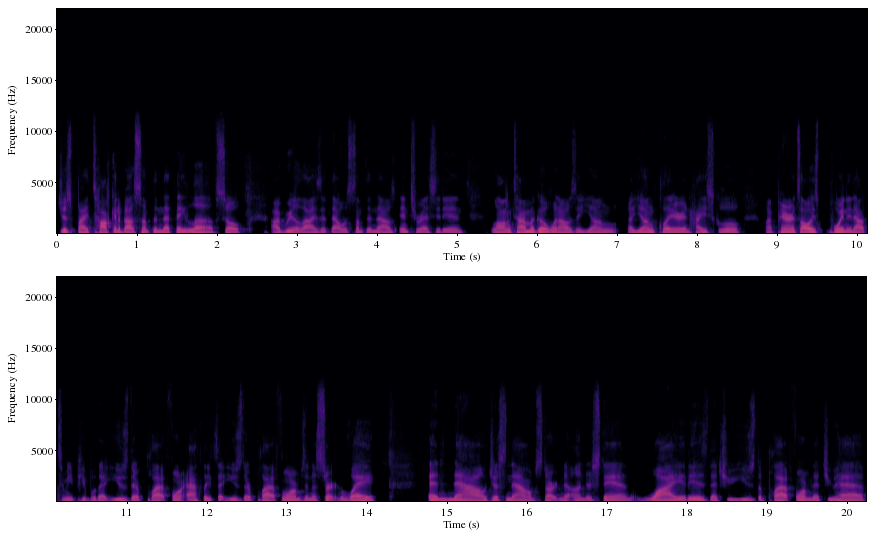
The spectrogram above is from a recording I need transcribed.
just by talking about something that they love? So, I realized that that was something that I was interested in long time ago when I was a young a young player in high school. My parents always pointed out to me people that use their platform, athletes that use their platforms in a certain way. And now, just now, I'm starting to understand why it is that you use the platform that you have.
